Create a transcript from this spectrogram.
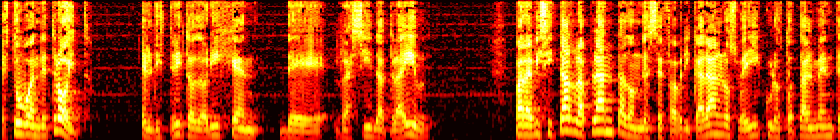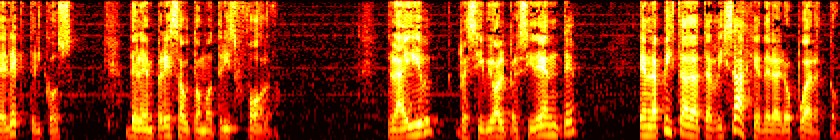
estuvo en Detroit, el distrito de origen de Rashida Tlaib, para visitar la planta donde se fabricarán los vehículos totalmente eléctricos de la empresa automotriz Ford. Tlaib recibió al presidente en la pista de aterrizaje del aeropuerto.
